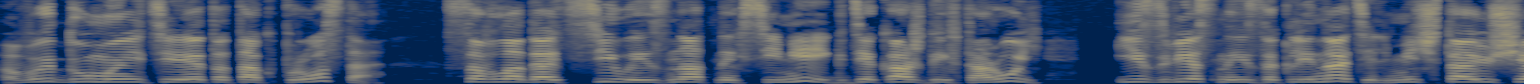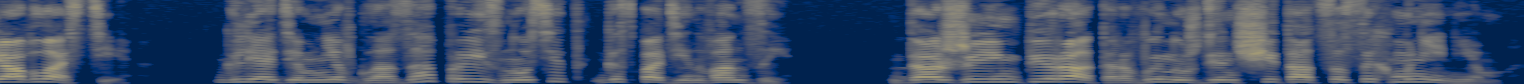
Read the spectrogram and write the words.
Вы думаете, это так просто? Совладать силой знатных семей, где каждый второй – известный заклинатель, мечтающий о власти? Глядя мне в глаза, произносит господин Ванзы. Даже император вынужден считаться с их мнением –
